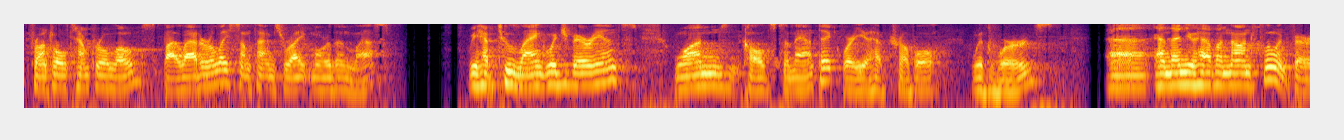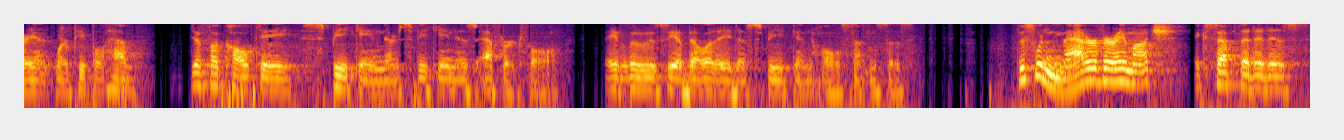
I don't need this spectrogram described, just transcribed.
frontal temporal lobes bilaterally, sometimes right more than less. We have two language variants, one called semantic, where you have trouble with words. Uh, and then you have a non-fluent variant, where people have difficulty speaking. Their speaking is effortful. They lose the ability to speak in whole sentences. This wouldn't matter very much, except that it is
